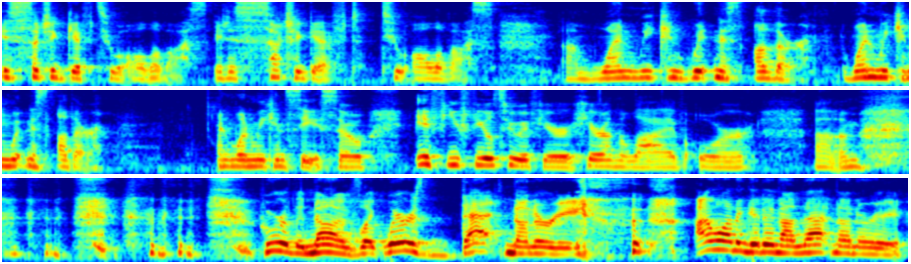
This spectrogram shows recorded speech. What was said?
is such a gift to all of us. It is such a gift to all of us um, when we can witness other, when we can witness other, and when we can see. So if you feel to, if you're here on the live or um, who are the nuns? Like, where's that nunnery? I want to get in on that nunnery.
